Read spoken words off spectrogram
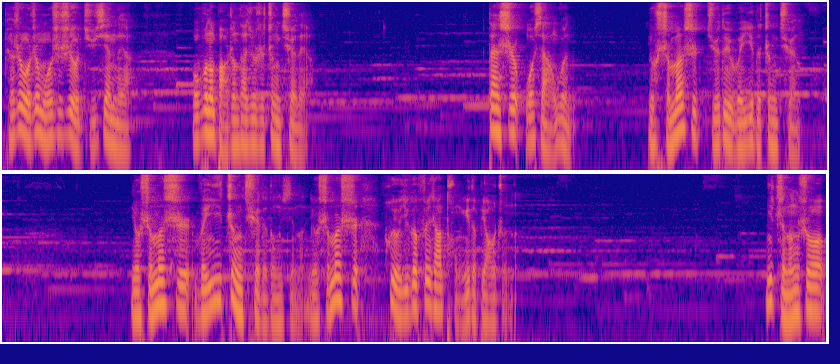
可是我这模式是有局限的呀，我不能保证它就是正确的呀。但是我想问，有什么是绝对唯一的正确？有什么是唯一正确的东西呢？有什么是会有一个非常统一的标准呢？你只能说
